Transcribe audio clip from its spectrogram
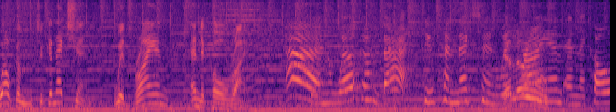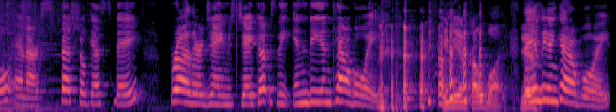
Welcome to Connection with Brian and Nicole Wright. And welcome back to Connection with Hello. Brian and Nicole and our special guest today, Brother James Jacobs, the Indian cowboy. Indian cowboy. The Indian cowboy.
